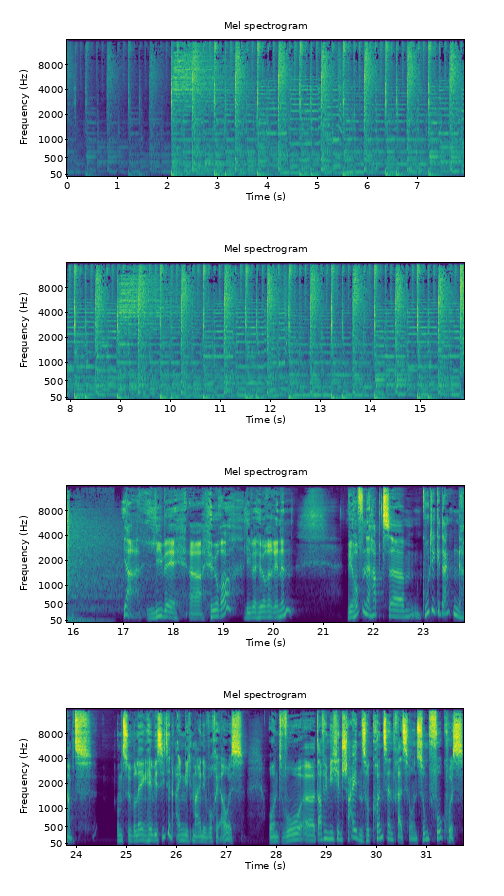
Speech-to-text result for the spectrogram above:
Ja, liebe äh, Hörer, liebe Hörerinnen, wir hoffen, ihr habt ähm, gute Gedanken gehabt, um zu überlegen, hey, wie sieht denn eigentlich meine Woche aus? Und wo äh, darf ich mich entscheiden zur Konzentration, zum Fokus?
